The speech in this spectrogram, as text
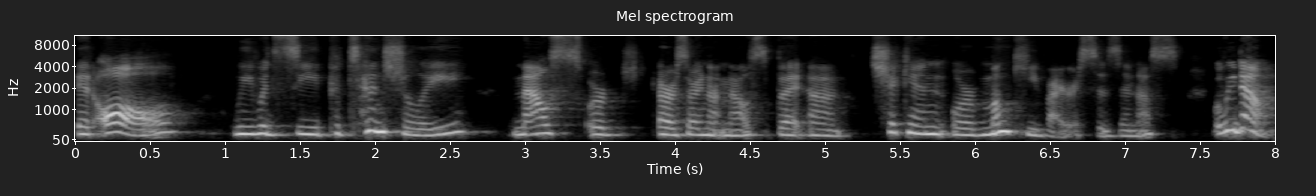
at all, we would see potentially mouse or, or sorry, not mouse, but uh, chicken or monkey viruses in us, but we don't.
